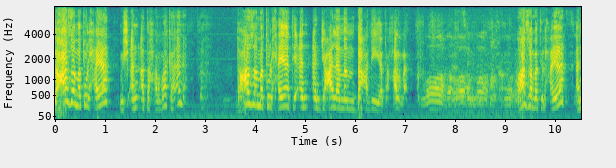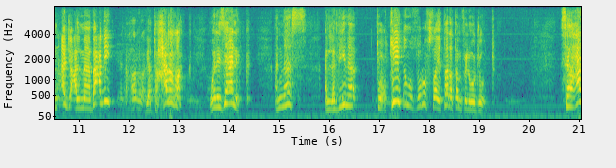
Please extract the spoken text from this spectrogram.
ده عظمة الحياة مش أن أتحرك أنا. ده عظمة الحياة أن أجعل من بعدي يتحرك. الله الله الله عظمة الحياة أن أجعل ما بعدي يتحرك. يتحرك. ولذلك الناس الذين تعطيهم الظروف سيطرة في الوجود ساعة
